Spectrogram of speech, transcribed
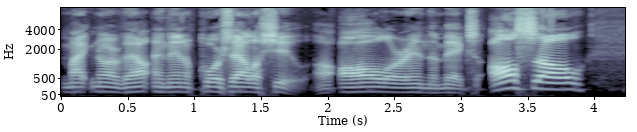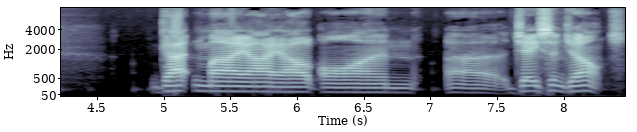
Mike Norvell, and then, of course, LSU. All are in the mix. Also, gotten my eye out on uh, Jason Jones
